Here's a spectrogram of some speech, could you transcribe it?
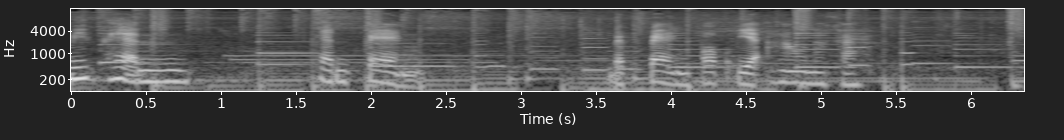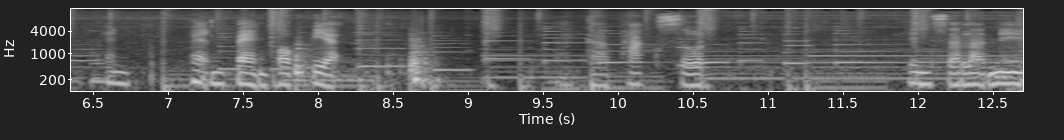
มีแผ่นแผ่นแป้งแบบแป้งปอเปียะเฮานะคะ แผ่นแผ่นแป้งปอเปียะแล้วก็ผักสด เป็นสลัดแหน่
